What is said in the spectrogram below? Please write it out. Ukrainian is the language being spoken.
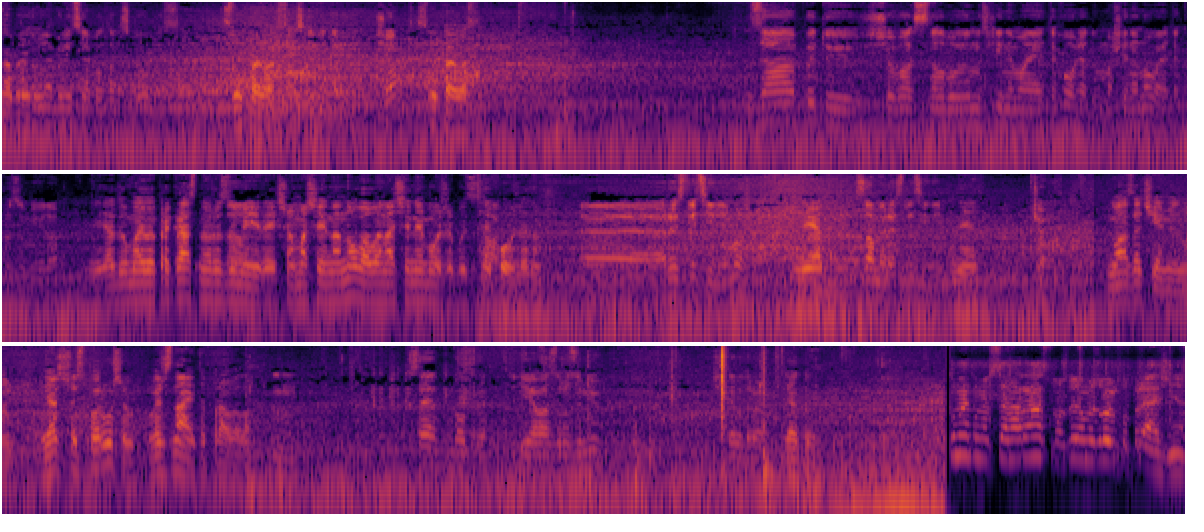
Добрий день. Поліція Полтавська область. Слухаю вас. Поліцейський мотор. Що? Слухаю вас. Запитую, що у вас на лобовому склі немає такогляду. Машина нова, я так розумію, так? Я думаю, ви прекрасно розумієте, якщо машина нова, вона ще не може бути з Так. поглядом. Е, реєстраційний можна? Ні, Саме реєстраційний. ні. Чому? Ну а зачем він вам? Я ж щось порушив, ви ж знаєте правила. Все добре. Тоді я вас зрозумів. Щасливо дорога. Дякую. документами все гаразд, можливо, ми зробимо попередження.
